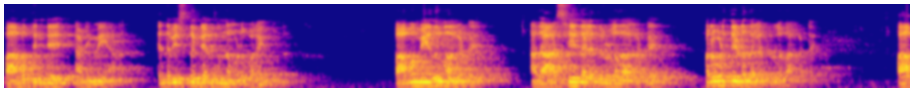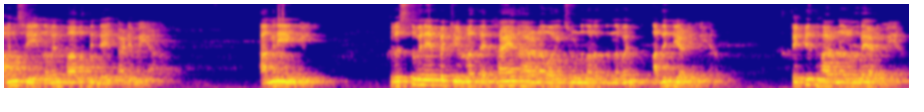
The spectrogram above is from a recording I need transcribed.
പാപത്തിന്റെ അടിമയാണ് എന്ന വിശുദ്ധ ഗ്രന്ഥം നമ്മൾ പറയുന്നുണ്ട്. പാപം ഏതുമാകട്ടെ അത് ആശയതലത്തിലുള്ളതാകട്ടെ പ്രവൃത്തിയുടെ തലത്തിലുള്ളതാകട്ടെ. പാപം ചെയ്യുന്നവൻ പാപത്തിന്റെ അടിമയാണ്. അങ്ങനെയെങ്കിൽ ക്രിസ്തുവിനെ പറ്റിയുള്ള തെറ്റായ ധാരണ വഹിച്ചുകൊണ്ട് നടക്കുന്നവൻ അതിന്റെ അടിമയാണ്. തെറ്റിദ്ധാരണകളുടെ അടിമയാണ്.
